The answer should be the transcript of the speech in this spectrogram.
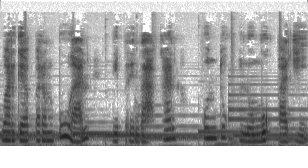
warga perempuan diperintahkan untuk menumbuk padi.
